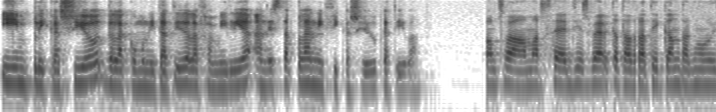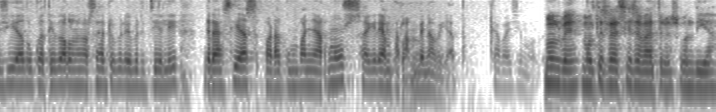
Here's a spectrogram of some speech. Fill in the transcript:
i implicació de la comunitat i de la família en aquesta planificació educativa. Doncs a Mercè Gisbert, catedràtic en Tecnologia Educativa de la Universitat Rovira Virgili, gràcies per acompanyar-nos. Seguirem parlant ben aviat. Que vagi molt bé. Molt bé, moltes gràcies a vosaltres. Bon dia.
